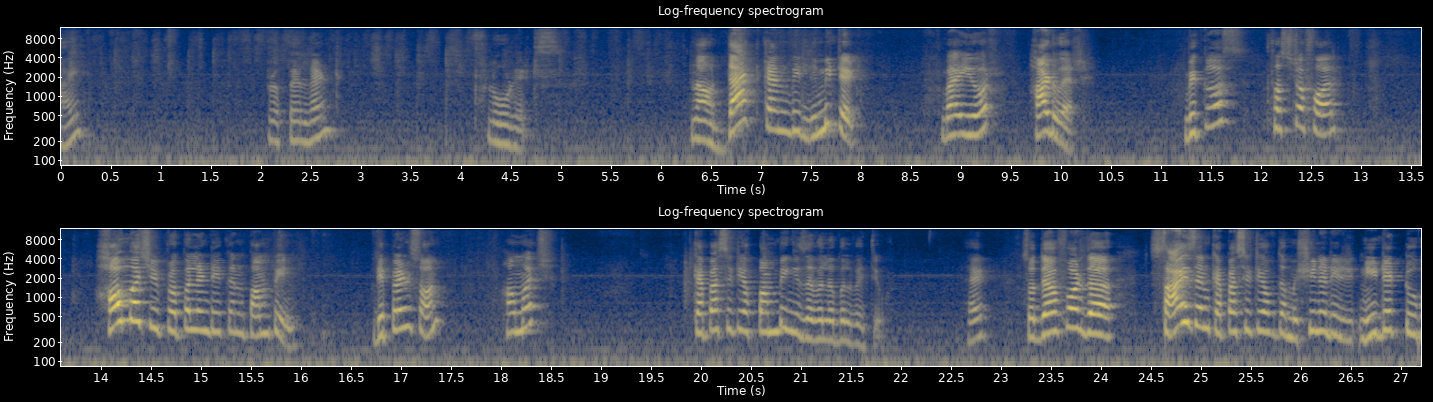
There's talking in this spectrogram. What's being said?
high propellant flow rates. Now, that can be limited by your hardware because first of all how much propellant you can pump in depends on how much capacity of pumping is available with you right. So, therefore, the size and capacity of the machinery needed to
